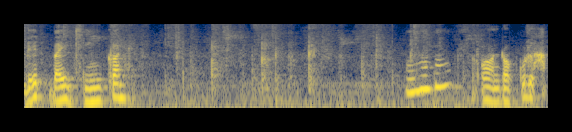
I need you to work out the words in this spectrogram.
เด็ดใบขิงก่อนอื้อหืออ่อนดอกกุหลาบ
